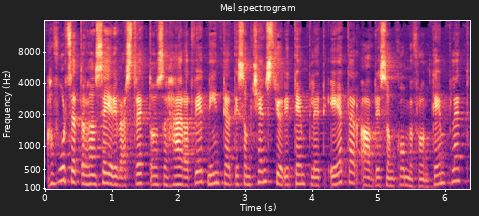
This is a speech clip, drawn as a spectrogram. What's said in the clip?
han fortsätter och han säger i vers 13 så här att vet ni inte att de som tjänstgör i templet äter av det som kommer från templet,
